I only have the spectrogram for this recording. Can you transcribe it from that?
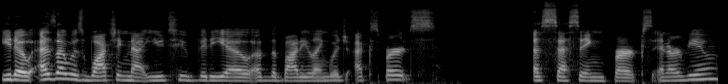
you know, as I was watching that YouTube video of the body language experts assessing Burke's interview,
